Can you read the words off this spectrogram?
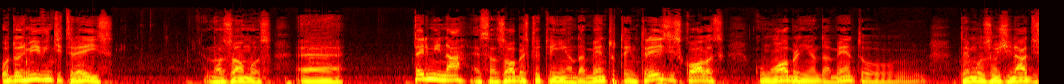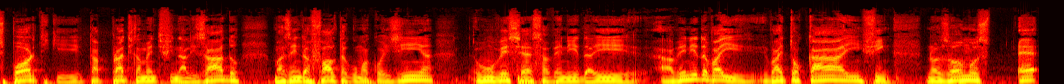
O 2023, nós vamos eh, terminar essas obras que eu tenho em andamento. Tem três escolas com obra em andamento. Temos o ginásio esporte que está praticamente finalizado, mas ainda falta alguma coisinha. Vamos ver se essa avenida aí, a avenida vai vai tocar, enfim. Nós vamos é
